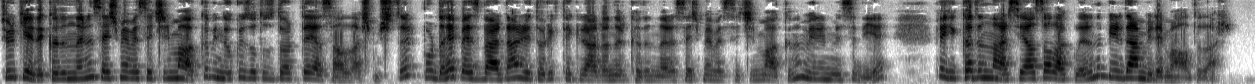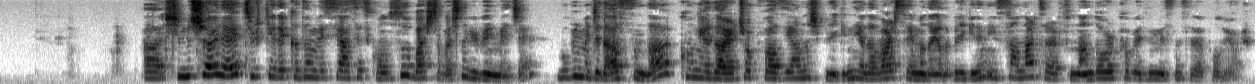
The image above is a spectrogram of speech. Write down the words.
Türkiye'de kadınların seçme ve seçilme hakkı 1934'te yasallaşmıştır. Burada hep ezberden retorik tekrarlanır kadınlara seçme ve seçilme hakkının verilmesi diye. Peki kadınlar siyasal haklarını birdenbire mi aldılar? Şimdi şöyle, Türkiye'de kadın ve siyaset konusu başta başına bir bilmece. Bu bilmece de aslında konuya dair çok fazla yanlış bilginin ya da varsayıma dayalı bilginin insanlar tarafından doğru kabul edilmesine sebep oluyor.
